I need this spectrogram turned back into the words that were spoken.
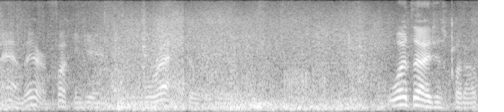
Man, they are fucking getting wrecked over here. What did I just put up?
